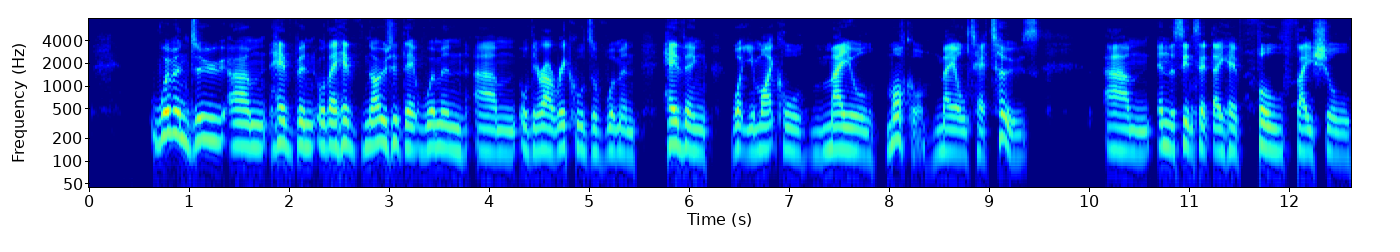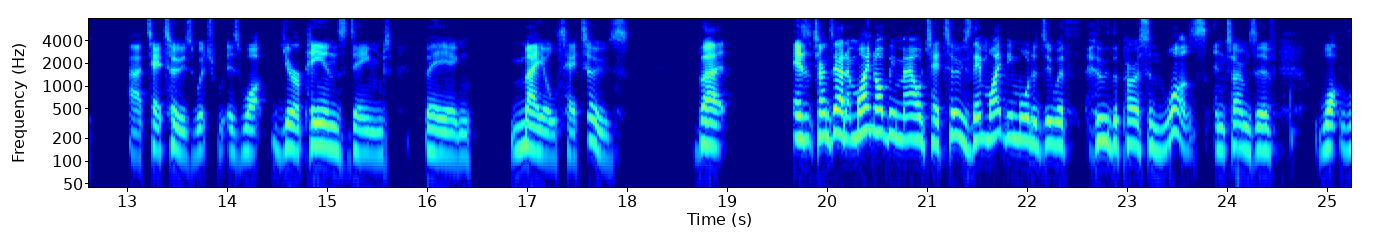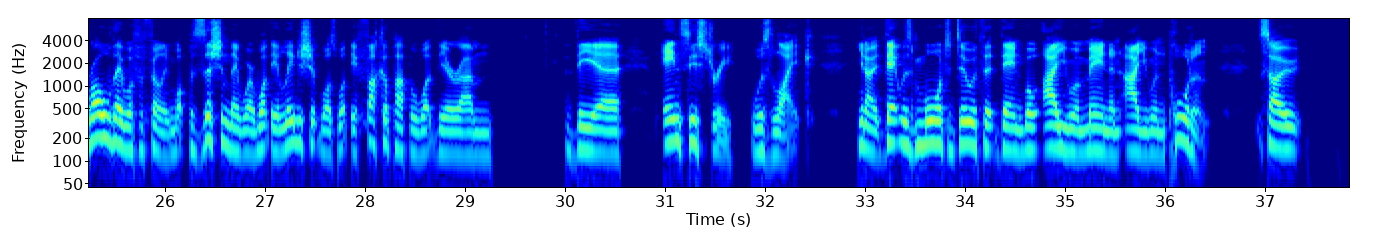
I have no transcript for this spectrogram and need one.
Women do um, have been, or they have noted that women, um, or there are records of women having what you might call male moko, male tattoos. um, in the sense that they have full facial uh, tattoos, which is what Europeans deemed being male tattoos. But as it turns out, it might not be male tattoos. That might be more to do with who the person was in terms of what role they were fulfilling, what position they were, what their leadership was, what their whakapapa, what their um their ancestry was like. You know, that was more to do with it than well, are you a man and are you important? So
